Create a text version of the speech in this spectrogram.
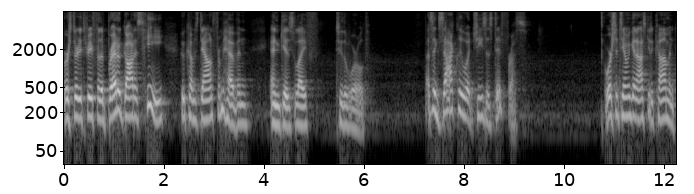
Verse 33 For the bread of God is he who comes down from heaven and gives life to the world. That's exactly what Jesus did for us. Worship team, I'm going to ask you to come and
